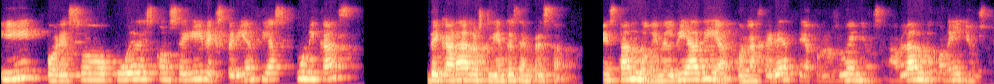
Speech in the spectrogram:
y por eso puedes conseguir experiencias únicas de cara a los clientes de empresa estando en el día a día con la gerencia, con los dueños, hablando con ellos,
